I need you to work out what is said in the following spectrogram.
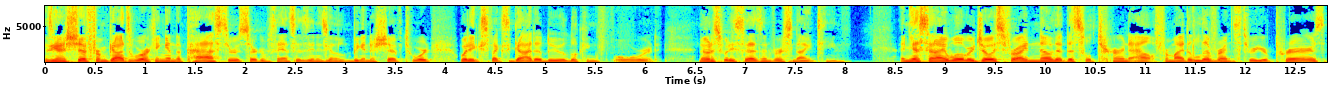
He's going to shift from God's working in the past through circumstances, and he's going to begin to shift toward what he expects God to do looking forward. Notice what he says in verse 19. And yes, and I will rejoice, for I know that this will turn out for my deliverance through your prayers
